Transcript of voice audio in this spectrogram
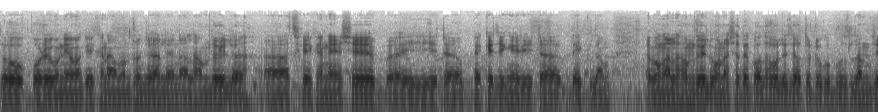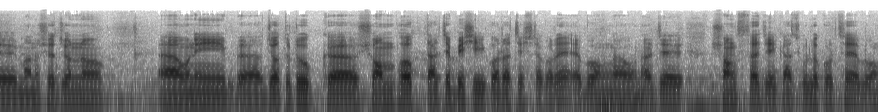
তো পরে উনি আমাকে এখানে আমন্ত্রণ জানালেন, আলহামদুলিল্লাহ। আজকে এখানে এসে এই এটা প্যাকেজিংয়ের এটা দেখলাম এবং আলহামদুলিল্লাহ ওনার সাথে কথা বলে যতটুকু বুঝলাম যে মানুষের জন্য উনি যতটুক সম্ভব তার চেয়ে বেশি করার চেষ্টা করে এবং ওনার যে সংস্থা যে কাজগুলো করছে এবং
